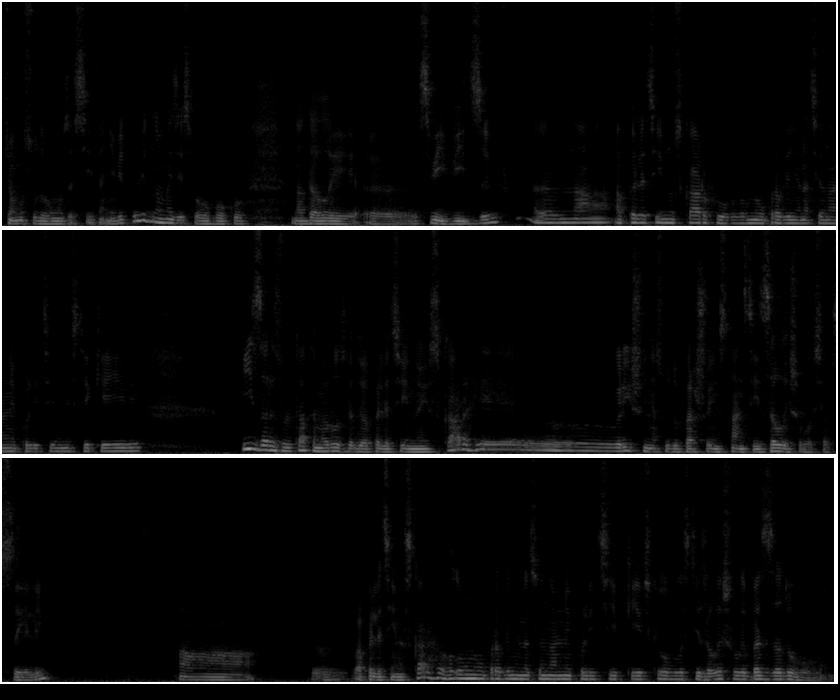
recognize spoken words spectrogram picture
цьому судовому засіданні? Відповідно, ми зі свого боку надали е, свій відзив е, на апеляційну скаргу головного управління Національної поліції в місті Києві. І за результатами розгляду апеляційної скарги е, рішення суду першої інстанції залишилося в силі. А апеляційна скарга головного управління Національної поліції в Київській області залишили без задоволення.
